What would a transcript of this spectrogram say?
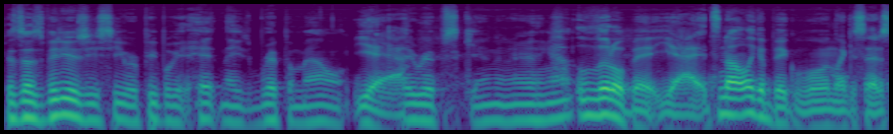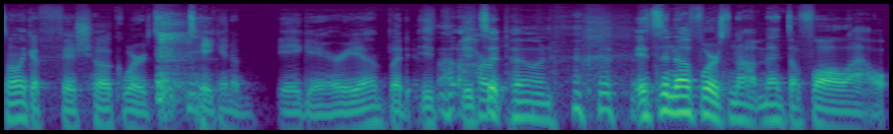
Because those videos you see where people get hit and they rip them out. Yeah. They rip skin and everything out. a little bit. Yeah, it's not like a big wound. Like I said, it's not like a fish hook where it's like taking a big area, but it, Not a it's a, harpoon. it's enough where it's not meant to fall out.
